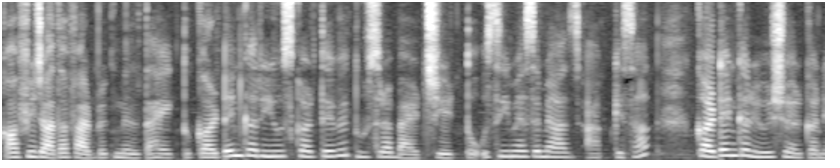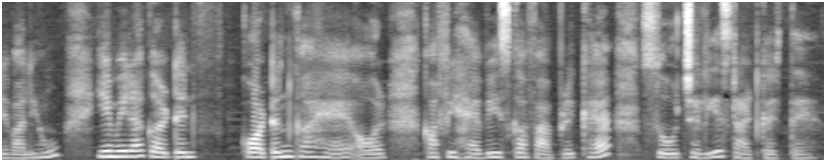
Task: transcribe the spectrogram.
काफ़ी ज़्यादा फैब्रिक मिलता है। एक तो कर्टन का रीयूज़ करते हुए, दूसरा बेडशीट तो उसी में से मैं आज आपके साथ कर्टन का रीयूज़ शेयर करने वाली हूँ। ये मेरा कर्टन कॉटन का है और काफ़ी हैवी इसका फैब्रिक है। सो चलिए स्टार्ट करते हैं।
